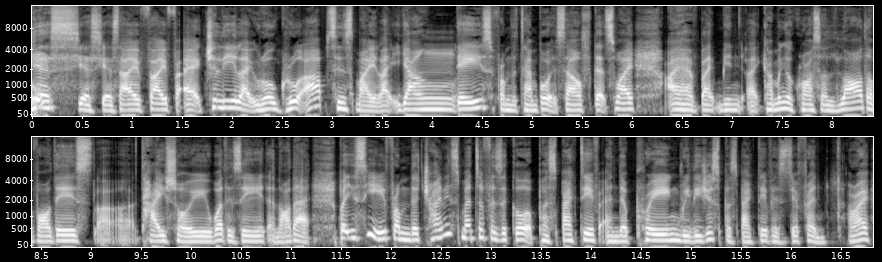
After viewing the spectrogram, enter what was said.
Yes, yes, yes. I've, I've actually like you know grew up since my like young days from the temple itself. That's why I have like been like coming across a lot of all this uh, Tai Sui, what is it, and all that. But you see, from the Chinese metaphysical perspective and the praying religious perspective is different. All right,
